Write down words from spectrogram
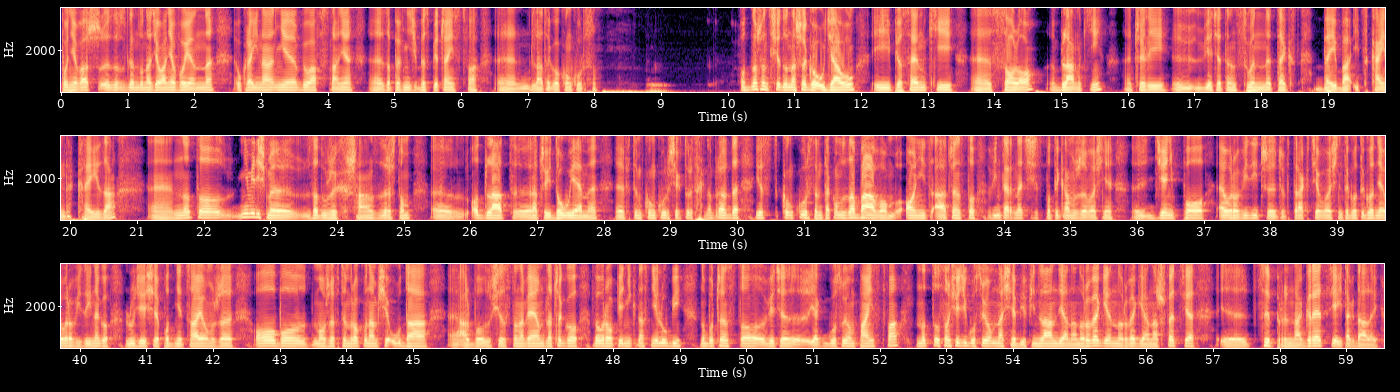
ponieważ ze względu na działania wojenne Ukraina nie była w stanie e, zapewnić bezpieczeństwa e, dla tego konkursu. Odnosząc się do naszego udziału i piosenki e, solo Blanki, e, czyli wiecie ten słynny tekst Baby It's Kinda Crazy, no to nie mieliśmy za dużych szans. Zresztą e, od lat raczej dołujemy e, w tym konkursie, który tak naprawdę jest konkursem taką zabawą o nic, a często w internecie się spotykam, że właśnie dzień po Eurowizji, czy, czy w trakcie właśnie tego tygodnia eurowizyjnego ludzie się podniecają, że o, bo może w tym roku nam się uda, albo się zastanawiają, dlaczego w Europie nikt nas nie lubi, no bo często, wiecie, jak jak głosują państwa, no to sąsiedzi głosują na siebie. Finlandia na Norwegię, Norwegia na Szwecję, Cypr na Grecję i tak dalej.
